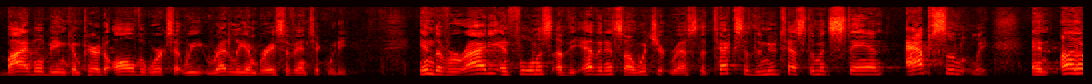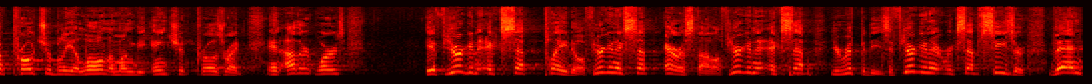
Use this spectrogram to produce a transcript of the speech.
Bible being compared to all the works that we readily embrace of antiquity. In the variety and fullness of the evidence on which it rests, the texts of the New Testament stand absolutely and unapproachably alone among the ancient prose writings. In other words, if you're going to accept Plato, if you're going to accept Aristotle, if you're going to accept Euripides, if you're going to accept Caesar, then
